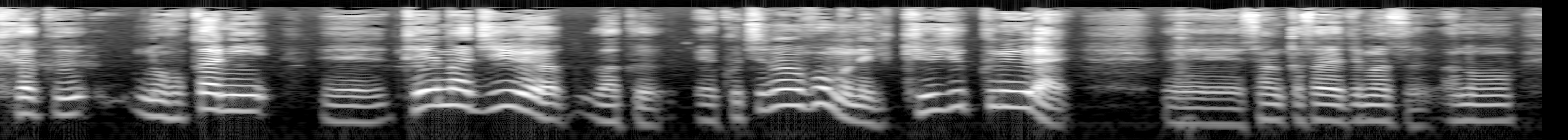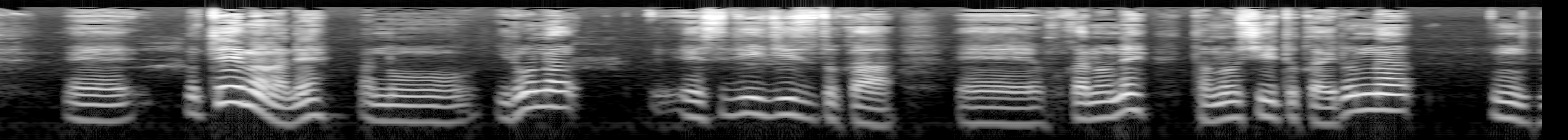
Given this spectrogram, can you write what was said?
企画の他に、えーテーマ自由枠、えーこちらの方もね90組ぐらい、えー参加されてます。あの、えーテーマがね、あのいろんな SDGs とか、えー他のね楽しいとかいろんな、うん、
